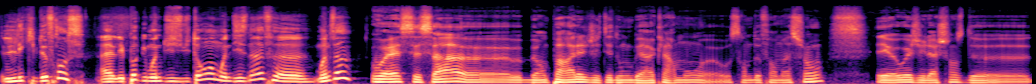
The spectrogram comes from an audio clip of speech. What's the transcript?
l'équipe de France. À l'époque moins de 18 ans, moins de 19, euh, moins de 20. Ouais, c'est ça. euh, ben, en parallèle, j'étais donc ben, à Clermont euh, au centre de formation. Et euh, ouais, j'ai eu la chance de,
